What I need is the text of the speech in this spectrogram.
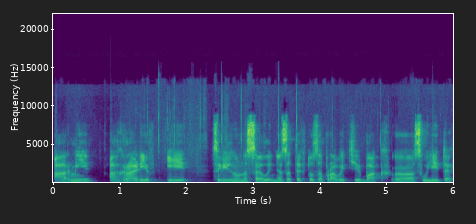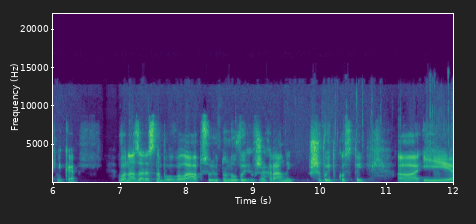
армії, аграріїв і цивільного населення за те, хто заправить бак е, своєї техніки. Вона зараз набувала абсолютно нових вже граней, швидкостей і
